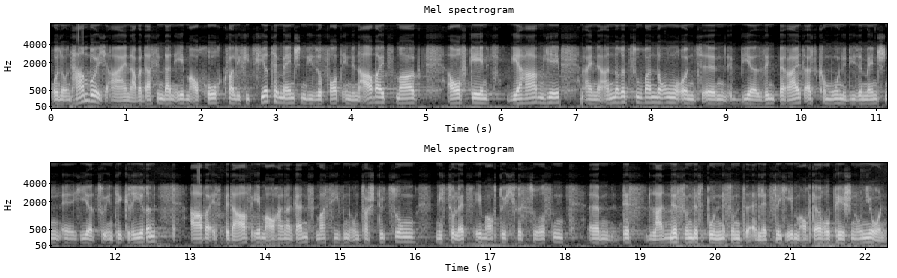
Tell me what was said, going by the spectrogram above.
und, und Hamburg ein, aber das sind dann eben auch hochqualifizierte Menschen, die sofort in den Arbeitsmarkt aufgehen. Wir haben hier eine andere Zuwanderung und ähm, wir sind bereit als Kommune diese Menschen äh, hier zu integrieren, aber es bedarf eben auch einer ganz massiven massiven Unterstützung, nicht zuletzt eben auch durch Ressourcen ähm, des Landes und des Bundes und letztlich eben auch der Europäischen Union.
